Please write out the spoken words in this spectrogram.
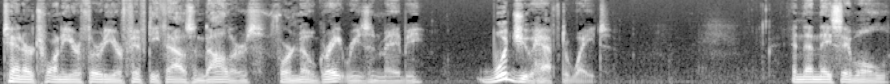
ten or twenty or thirty or fifty thousand dollars for no great reason, maybe, would you have to wait? And then they say, "Well,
